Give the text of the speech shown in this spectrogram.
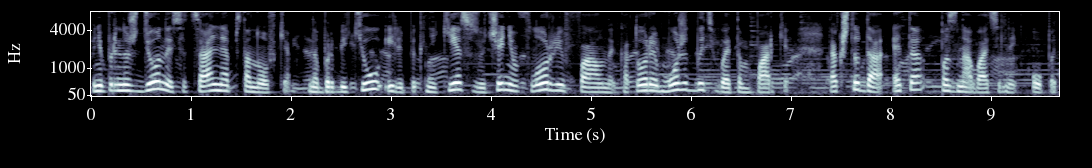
В непринужденной социальной обстановке, на барбекю или пикнике с изучением флоры и фауны, которая может быть в этом парке. Так что да, это познавательный опыт.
